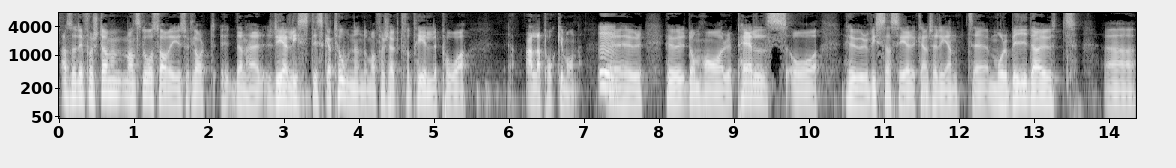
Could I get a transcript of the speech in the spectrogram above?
alltså det första man slås av är ju såklart den här realistiska tonen de har försökt få till på alla Pokémon. Mm. Eh, hur, hur de har päls och hur vissa ser kanske rent eh, morbida ut. Eh,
